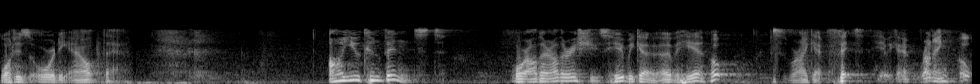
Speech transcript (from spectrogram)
what is already out there. Are you convinced? Or are there other issues? Here we go, over here. Oh, this is where I get fit. Here we go, running. Oh.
